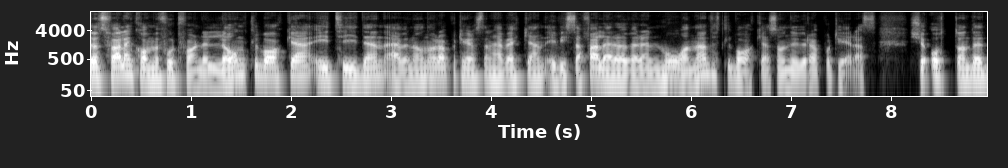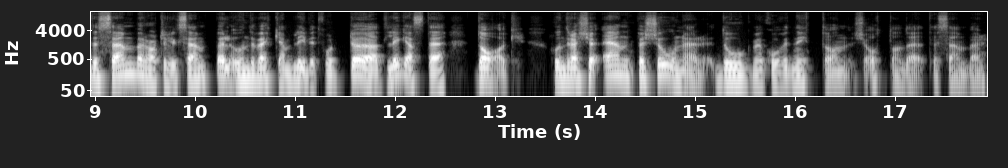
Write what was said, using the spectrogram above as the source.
Dödsfallen kommer fortfarande långt tillbaka i tiden, även om de rapporteras den här veckan. I vissa fall är det över en månad tillbaka som nu rapporteras. 28 december har till exempel under veckan blivit vår dödligaste dag. 121 personer dog med covid-19 28 december.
